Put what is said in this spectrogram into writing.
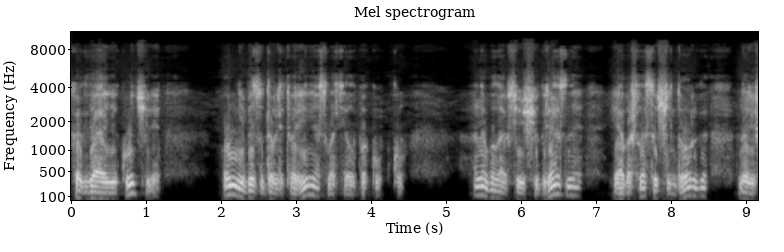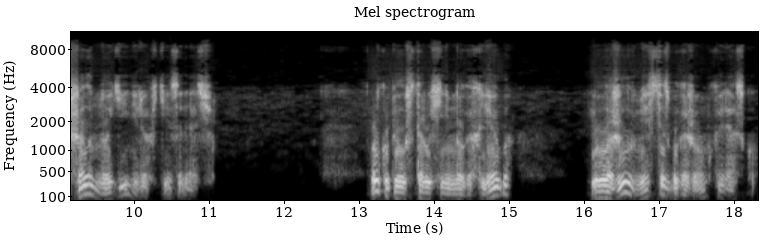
Когда они кончили, он не без удовлетворения осмотрел покупку. Она была все еще грязная и обошлась очень дорого, но решала многие нелегкие задачи. Он купил у старухи немного хлеба и уложил вместе с багажом в коляску.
